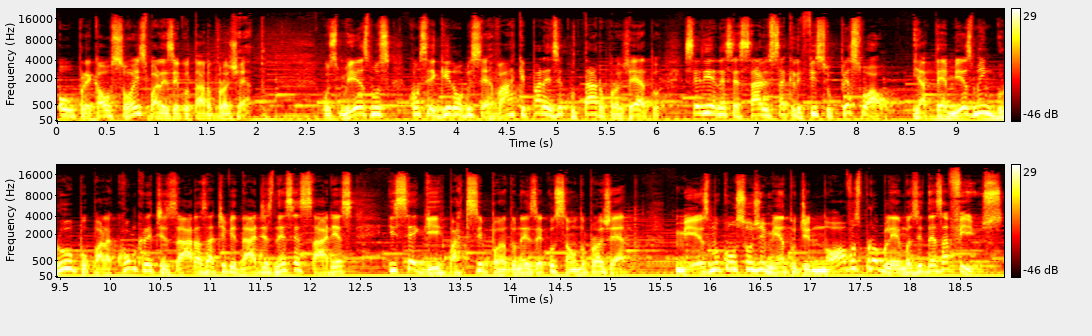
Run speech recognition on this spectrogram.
ou precauções para executar o projeto. Os mesmos conseguiram observar que para executar o projeto seria necessário sacrifício pessoal e até mesmo em grupo para concretizar as atividades necessárias e seguir participando na execução do projeto, mesmo com o surgimento de novos problemas e desafios.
